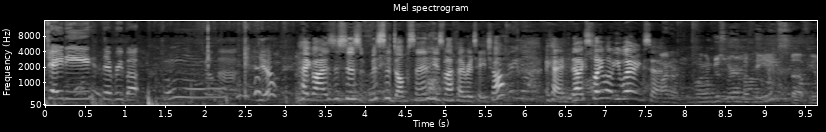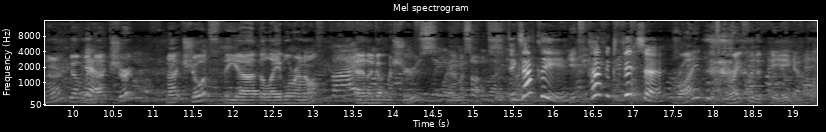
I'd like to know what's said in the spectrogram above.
JD. They're Reebok. Yeah. Hey guys, this is Mr. Dobson. He's my favorite teacher. Okay, now explain what you're wearing, sir. I don't. Well, I'm just wearing my PE stuff, you know. Got my Yeah. Nike shirt, Nike shorts. The uh, the label ran off, and I got my shoes and my socks. Exactly. Yeah. Perfect fit, sir. Right? It's great for the PE guy.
